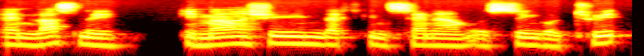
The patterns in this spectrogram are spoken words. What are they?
And lastly, imagine that you can send out a single tweet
